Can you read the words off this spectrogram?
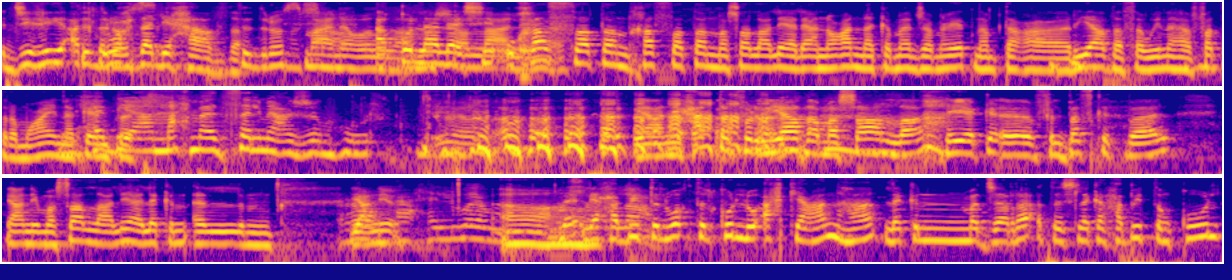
تجي هي أكثر تدرس. واحدة اللي حافظة تدرس معنا والله أقول ما لها لا شاء الله شيء. وخاصة خاصة ما شاء الله عليها لأنه عندنا كمان جمعيتنا متاع رياضة سويناها فترة معينة كانت يا عم أحمد سلمي على الجمهور يعني حتى في الرياضة ما شاء الله هي ك- في الباسكت بال يعني ما شاء الله عليها لكن ال يعني حلوة و... آه. لا حبيت الوقت الكله أحكي عنها لكن ما تجرأتش لكن حبيت نقول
